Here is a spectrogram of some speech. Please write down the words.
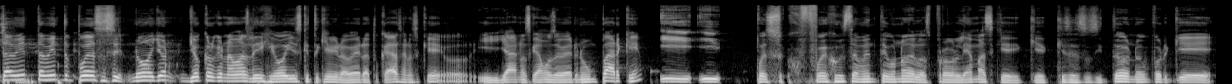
También, también te puedes hacer. No, yo, yo creo que nada más le dije, oye, es que te quiero ir a ver a tu casa, no sé qué. y ya nos quedamos de ver en un parque. Y, y pues fue justamente uno de los problemas que, que, que se suscitó, ¿no? Porque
